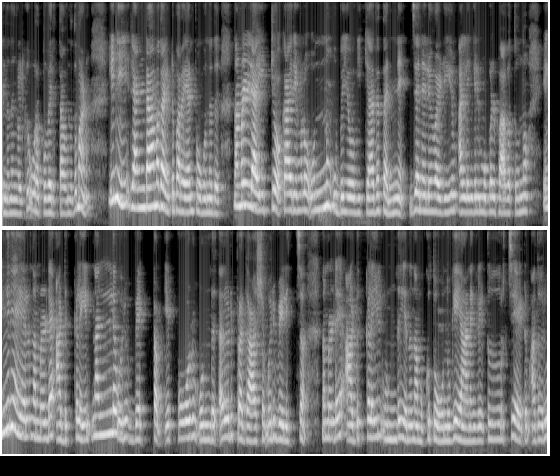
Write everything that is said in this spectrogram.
എന്ന് നിങ്ങൾക്ക് ഉറപ്പുവരുത്താവുന്നതുമാണ്. ഇനി രണ്ടാമതായിട്ട് പറയാൻ പോകുന്നത് നമ്മൾ ലൈറ്റോ കാര്യങ്ങളോ ഒന്നും ഉപയോഗിക്കാതെ തന്നെ ജനൽ വഴിയും അല്ലെങ്കിൽ മുകൾ ഭാഗത്തുനിന്നോ എങ്ങനെയായാലും നമ്മളുടെ അടുക്കളയിൽ നല്ല ഒരു വ്യക്തം എപ്പോഴും ഉണ്ട്. അതൊരു പ്രകാശം ഒരു വെളിച്ചം നമ്മളുടെ അടുക്കളയിൽ ഉണ്ട് എന്ന് നമുക്ക് തോന്നുകയാണെങ്കിൽ തീർച്ചയായിട്ടും അതൊരു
